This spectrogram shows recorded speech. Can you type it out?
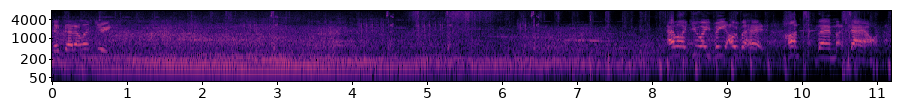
Take that LMG. Allied UAV overhead. Hunt them down.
